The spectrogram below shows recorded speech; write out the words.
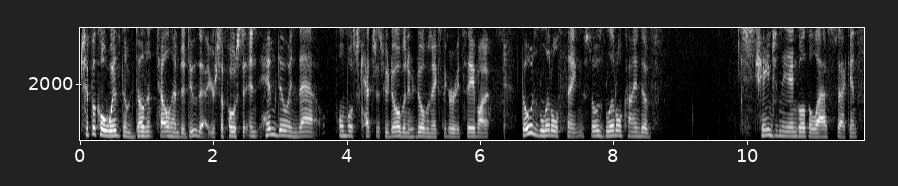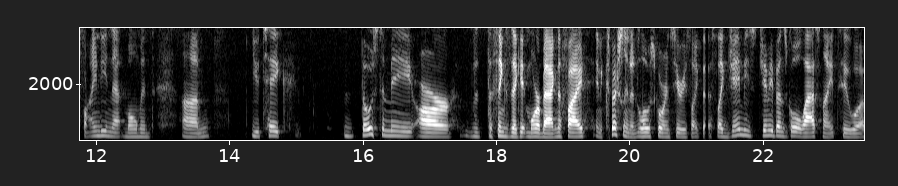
Typical wisdom doesn't tell him to do that. You're supposed to, and him doing that almost catches Khudobin, and Khudobin makes the great save on it. Those little things, those little kind of changing the angle at the last second, finding that moment. Um, you take those to me are the, the things that get more magnified, and especially in a low-scoring series like this, like Jamie's Jamie Benn's goal last night to uh,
